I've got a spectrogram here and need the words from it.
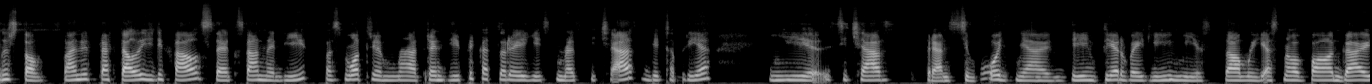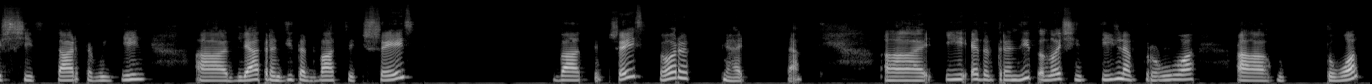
Ну что, с вами Фрактал HD House и Оксана Ли. Посмотрим на транзиты, которые есть у нас сейчас, в декабре. И сейчас, прям сегодня, день первой линии, самый основополагающий стартовый день а, для транзита 26, 26, 45, да. А, и этот транзит, он очень сильно про а, то,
